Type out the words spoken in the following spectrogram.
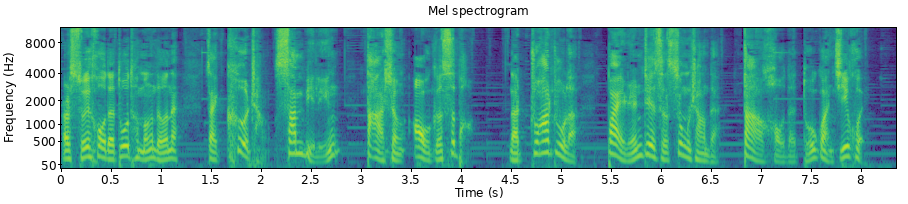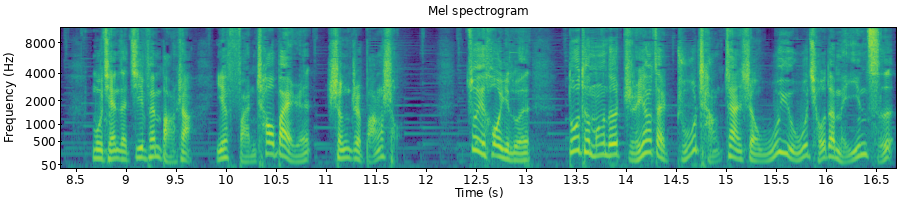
而随后的多特蒙德呢，在客场三比零大胜奥格斯堡，那抓住了拜仁这次送上的大好的夺冠机会。目前在积分榜上也反超拜仁，升至榜首。最后一轮，多特蒙德只要在主场战胜无欲无求的美因茨，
